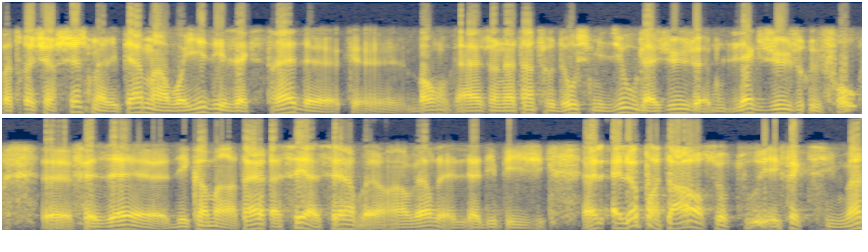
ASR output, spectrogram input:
votre recherchiste Marie-Pierre m'a envoyé des extraits de que bon, Jonathan Trudeau ce midi où la juge, l'ex-juge Ruffo euh, faisait des commentaires assez acerbes envers la, DPJ. Elle, elle a pas tort, surtout, effectivement,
